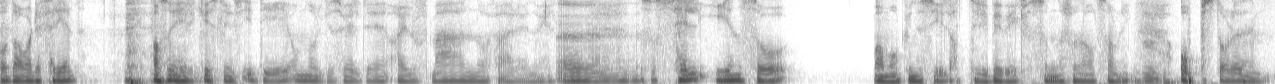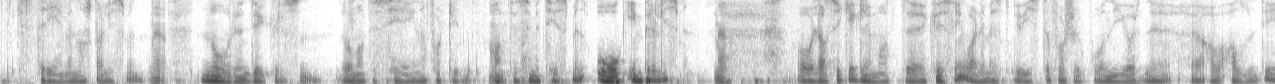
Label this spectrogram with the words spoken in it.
og da var det fred. Altså hele Quislings idé om norgesveldet, Isle of Man og Færøyene og helt Så selv i en så hva man kunne si latterlig bevegelse som Nasjonal Samling, oppstår det den ekstreme nasjonalismen, Ja. norrøndyrkelsen, romantiseringen av fortiden, antisemittismen og imperialismen. Ja. Og la oss ikke glemme at uh, Quisling var det mest bevisste forsøk på å nyordne uh, av alle de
